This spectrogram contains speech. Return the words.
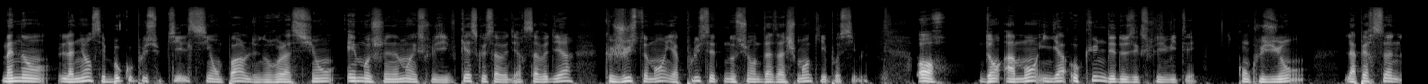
Maintenant, la nuance est beaucoup plus subtile si on parle d'une relation émotionnellement exclusive. Qu'est-ce que ça veut dire? Ça veut dire que justement, il n'y a plus cette notion d'attachement qui est possible. Or, dans amant, il n'y a aucune des deux exclusivités. Conclusion, la personne,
